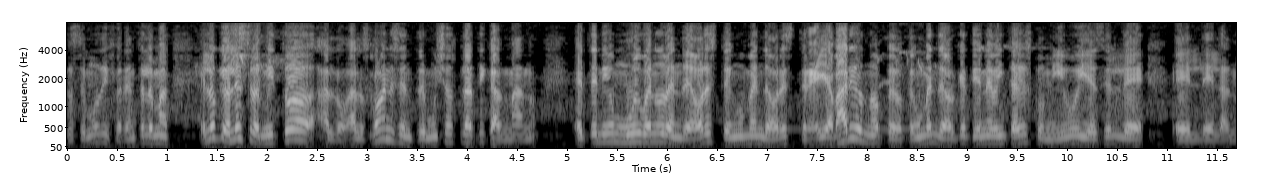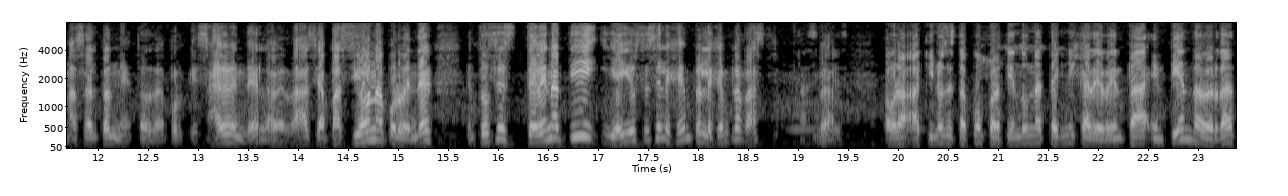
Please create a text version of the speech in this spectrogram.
Lo hacemos diferente a los demás. Es lo que yo les transmito a, los jóvenes entre muchas pláticas más, ¿no? He tenido muy buenos vendedores, tengo un vendedor estrella, varios, ¿no? Pero tengo un vendedor que tiene 20 años conmigo y es el de, el de las más altas metas, ¿verdad? Porque sabe vender, la verdad, se apasiona por vender. Entonces te ven a ti y ellos es el ejemplo, el ejemplo arrastra. Así es. Ahora, aquí nos está compartiendo una técnica de venta en tienda, ¿verdad?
